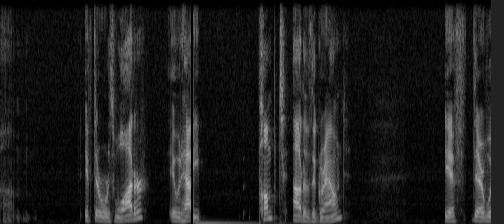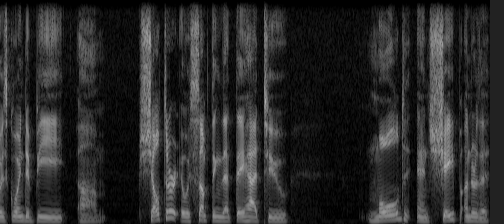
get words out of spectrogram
um, if there was water, it would have to be pumped out of the ground. If there was going to be um, shelter, it was something that they had to mold and shape under the,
